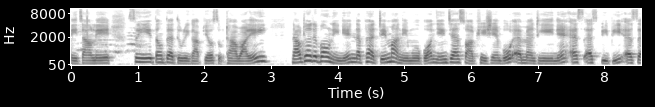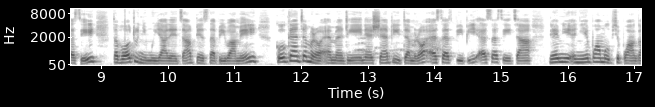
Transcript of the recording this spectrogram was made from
နေကြောင်းလဲစည်ရေးသုံးသက်သူတွေကပြောဆိုထားပါတယ်။ နောက်ထပ်တစ်ပုတ်အနေနဲ့နှစ်ဖက်တင်းမာနေမှုပေါ်ငြိမ်းချမ်းစွာဖြေရှင်းဖို့ MNDA နဲ့ SSPP SSA သဘောတူညီမှုရတဲ့အကြောင်းတင်ဆက်ပေးပါမယ်။ကိုကန့်တက်မတော် MNDA နဲ့ရှမ်းပြည်တက်မတော် SSPP SSA ကြားနယ်မြေအငင်းပွားမှုဖြစ်ပွားက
